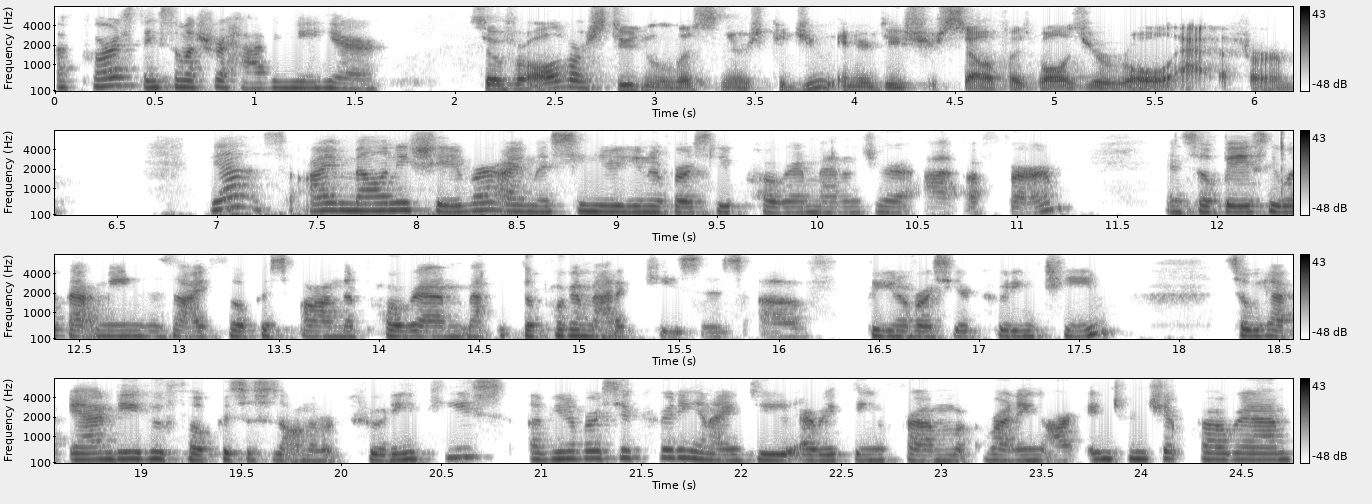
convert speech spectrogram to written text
Of course. Thanks so much for having me here. So, for all of our student listeners, could you introduce yourself as well as your role at Affirm? Yes, I'm Melanie Shaver. I'm a senior university program manager at Affirm. And so basically what that means is I focus on the program the programmatic pieces of the university recruiting team. So we have Andy who focuses on the recruiting piece of university recruiting, and I do everything from running our internship program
